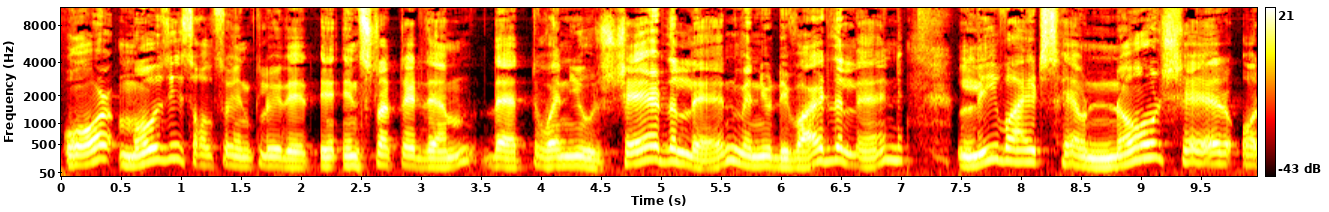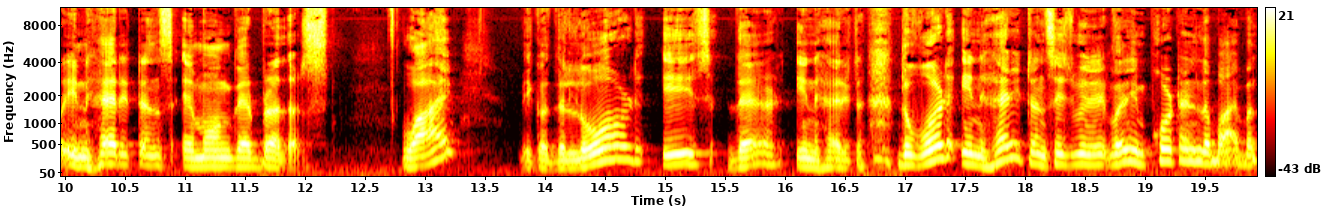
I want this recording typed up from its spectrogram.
Or Moses also included, instructed them that when you share the land, when you divide the land, Levites have no share or inheritance among their brothers. Why? Because the Lord is their inheritance. The word inheritance is very, very important in the Bible.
